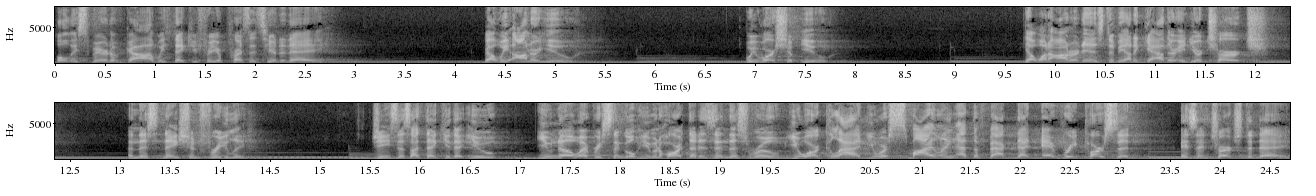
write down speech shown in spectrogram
Holy Spirit of God, we thank you for your presence here today. God, we honor you. We worship you. God, what an honor it is to be able to gather in your church and this nation freely. Jesus, I thank you that you you know every single human heart that is in this room. You are glad. You are smiling at the fact that every person is in church today.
